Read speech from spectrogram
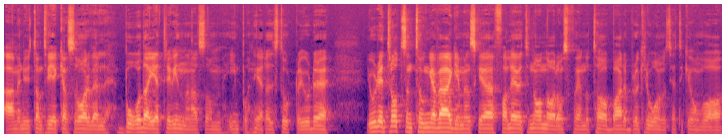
Ja, men utan tvekan så var det väl båda E3-vinnarna som imponerade stort och gjorde det, gjorde det trots den tunga vägen. Men ska jag falla över till någon av dem så får jag ändå ta Barbro Kronos. Jag tycker hon var,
